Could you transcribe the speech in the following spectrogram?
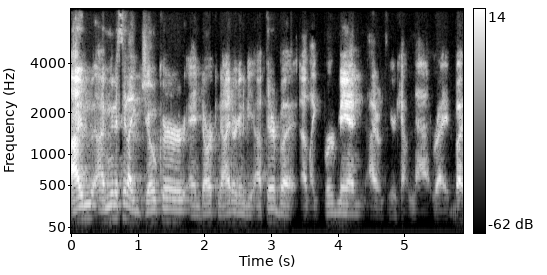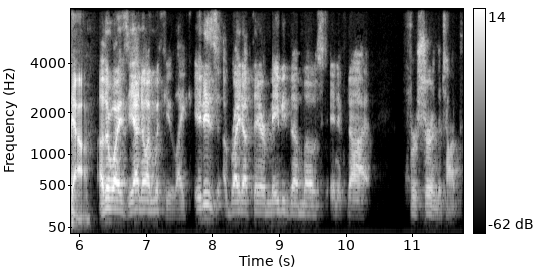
I'm I'm gonna say like Joker and Dark Knight are gonna be up there, but uh, like Birdman, I don't think you're counting that, right? But Yeah, otherwise, yeah, no, I'm with you. Like it is right up there, maybe the most, and if not, for sure in the top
